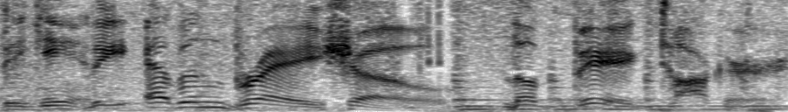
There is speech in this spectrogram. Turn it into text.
begin. The Evan Bray Show, the big talker.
